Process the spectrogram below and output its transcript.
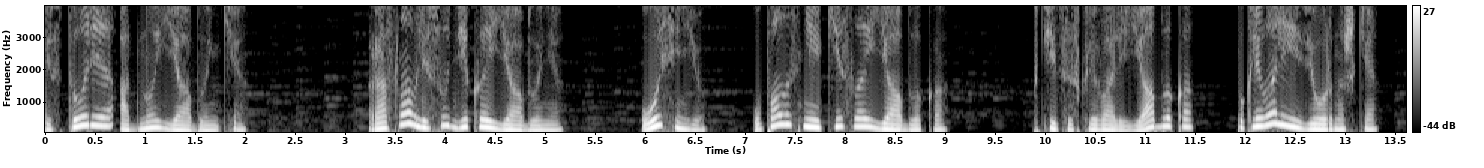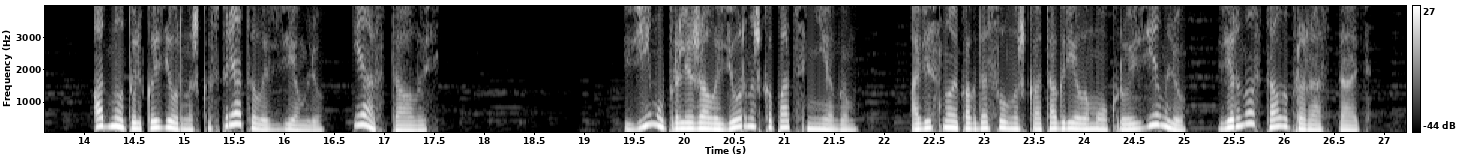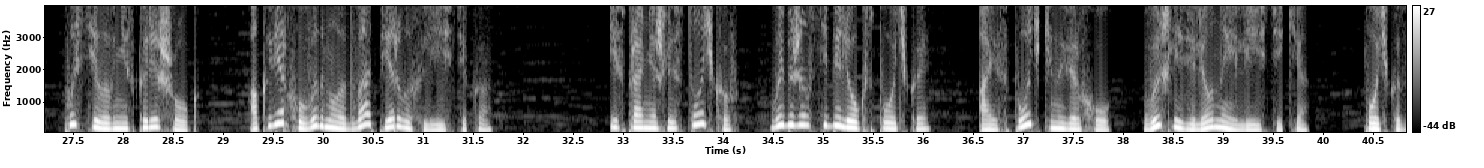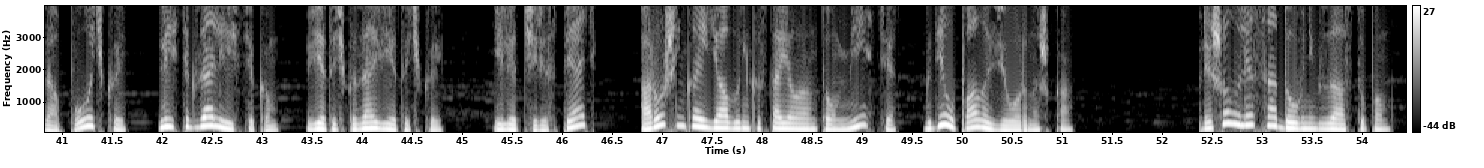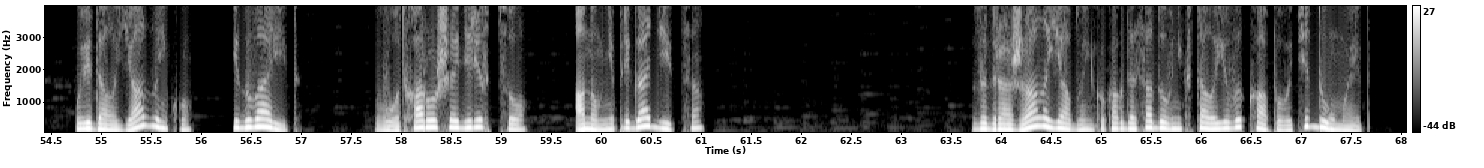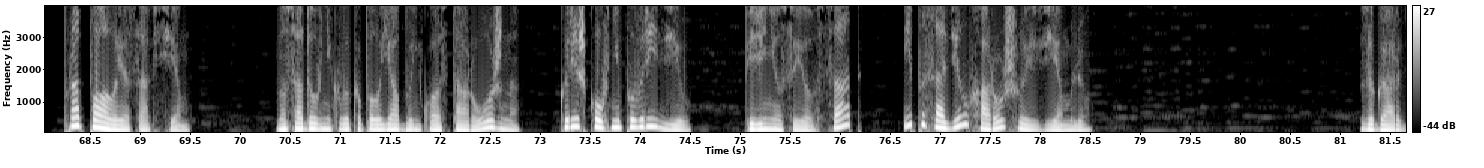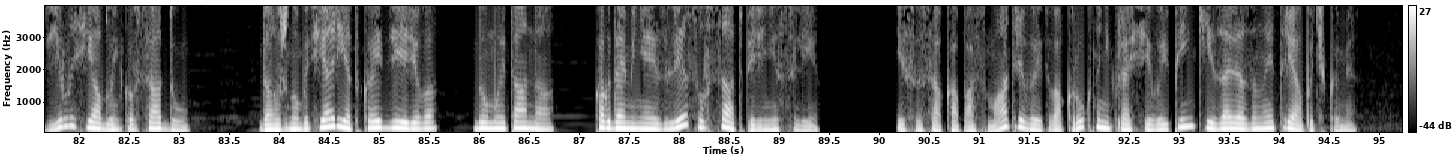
История одной яблоньки. Росла в лесу дикая яблоня. Осенью упало с нее кислое яблоко. Птицы склевали яблоко, поклевали и зернышки. Одно только зернышко спряталось в землю и осталось. Зиму пролежало зернышко под снегом, а весной, когда солнышко отогрело мокрую землю, зерно стало прорастать. Пустило вниз корешок, а кверху выгнала два первых листика. Из промеж листочков выбежал стебелек с почкой, а из почки наверху вышли зеленые листики. Почка за почкой, листик за листиком, веточка за веточкой. И лет через пять хорошенькая яблонька стояла на том месте, где упало зернышко. Пришел в лес садовник с заступом, увидал яблоньку и говорит, вот хорошее деревцо, оно мне пригодится. Задрожала яблонька, когда садовник стал ее выкапывать, и думает, пропала я совсем. Но садовник выкопал яблоньку осторожно, корешков не повредил, перенес ее в сад и посадил в хорошую землю. Загордилась яблонька в саду. «Должно быть, я редкое дерево», — думает она когда меня из лесу в сад перенесли. И свысока посматривает вокруг на некрасивые пеньки, завязанные тряпочками.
